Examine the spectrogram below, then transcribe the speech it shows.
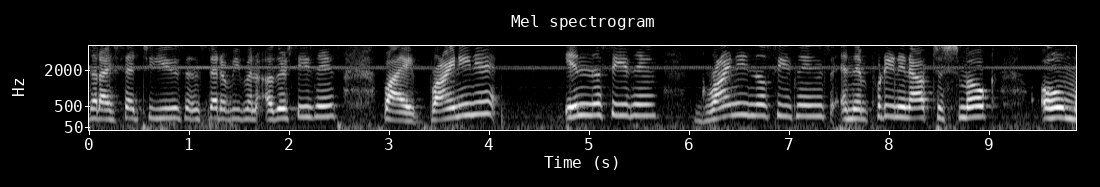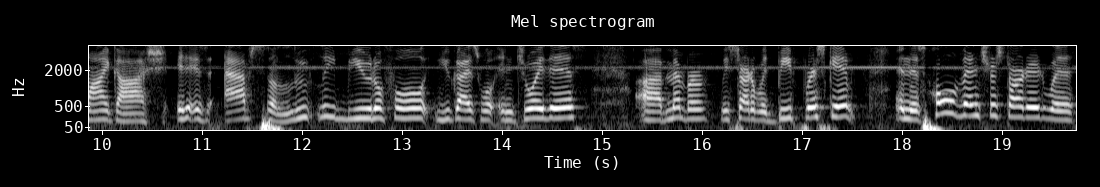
that I said to use instead of even other seasonings, by brining it in the seasoning, grinding those seasonings, and then putting it out to smoke. Oh my gosh, it is absolutely beautiful. You guys will enjoy this. Uh, remember, we started with beef brisket, and this whole venture started with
